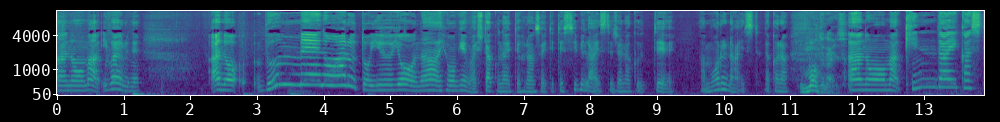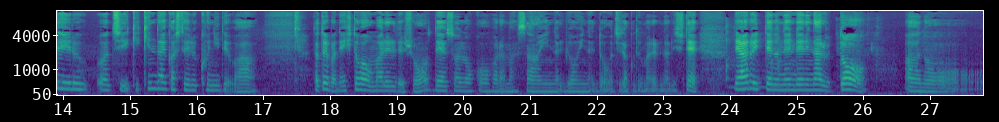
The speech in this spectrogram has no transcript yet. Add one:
あのまあいわゆるねあの文明のあるというような表現はしたくないってフランスは言ってて civilized じゃなくてあ modernized だから.あのまあ近代化しているあ地域近代化している国では例えばね人は生まれるでしょ？でそのこほらまあ産院なり病院なり動画自宅で生まれるなりしてである一定の年齢になるとあの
